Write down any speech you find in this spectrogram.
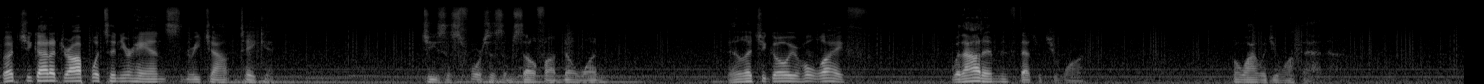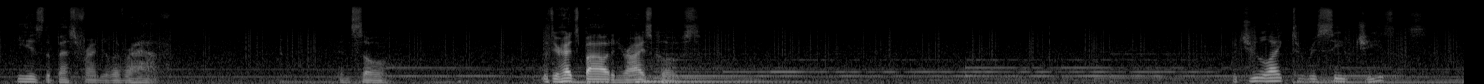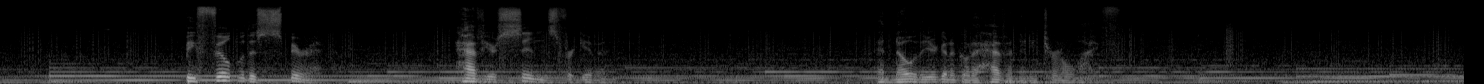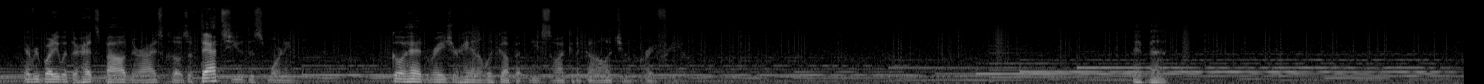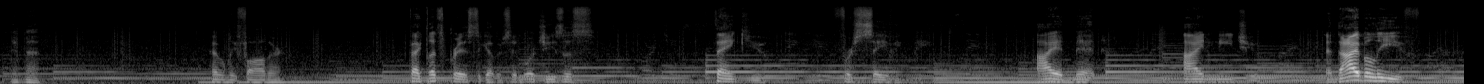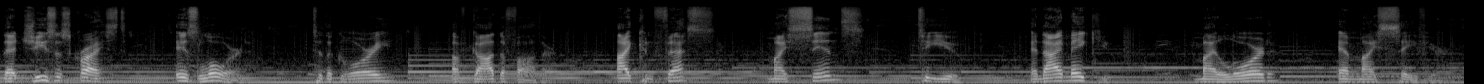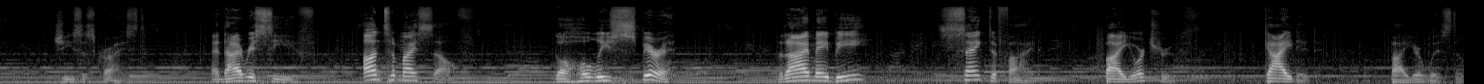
But you got to drop what's in your hands and reach out and take it. Jesus forces himself on no one. He'll let you go your whole life without him if that's what you want. But why would you want that? He is the best friend you'll ever have. And so, with your heads bowed and your eyes closed, would you like to receive Jesus? Be filled with His Spirit. Have your sins forgiven. And know that you're going to go to heaven in eternal life. Everybody with their heads bowed and their eyes closed. If that's you this morning, go ahead and raise your hand and look up at me so I can acknowledge you and pray for you. Amen. Amen. Heavenly Father, in fact, let's pray this together. Say, Lord Jesus, thank you for saving me. I admit I need you. And I believe that Jesus Christ is Lord to the glory of God the Father. I confess my sins to you, and I make you my Lord and my Savior, Jesus Christ. And I receive unto myself the Holy Spirit that I may be sanctified by your truth, guided by your wisdom.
